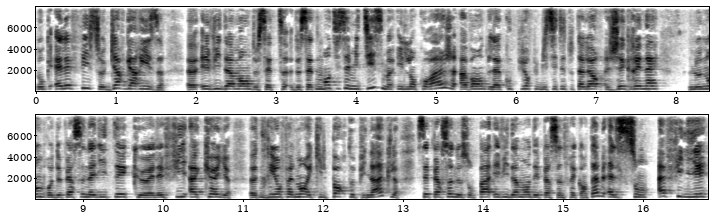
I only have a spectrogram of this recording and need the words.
Donc LFI se gargarise évidemment de, cette, de cet mm. antisémitisme. Il l'encourage. Avant la coupure publicité tout à l'heure, j'égrenais le nombre de personnalités que LFI accueille euh, mhm. triomphalement et qu'il porte au pinacle. Ces personnes ne sont pas évidemment des personnes fréquentables. Elles sont affiliées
